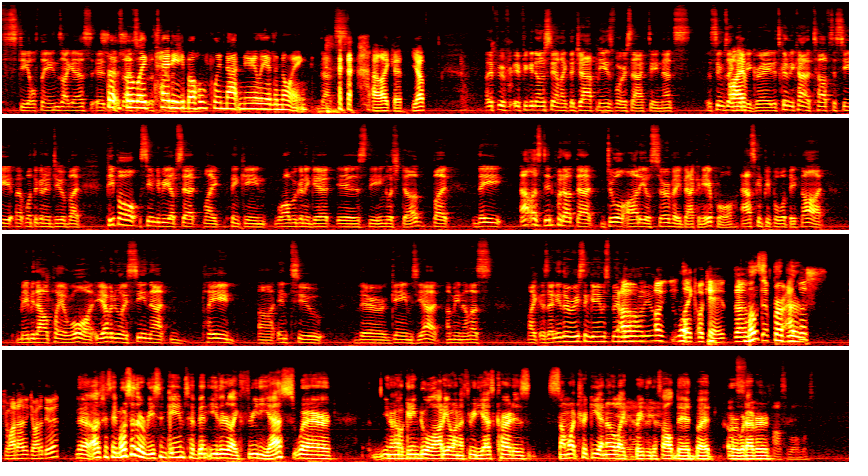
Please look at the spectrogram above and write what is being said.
steal things. I guess. It, So, it's- so like that's Teddy, but hopefully not nearly as annoying. That's I like it. Yep. if, if, if you can understand like the Japanese voice acting, that's it seems like Oh, it'd I've- be great. It's gonna be kind of tough to see uh, what they're gonna do, but people seem to be upset, like thinking well, all we're gonna get is the English dub. But they Atlus did put out that dual audio survey back in April, asking people what they thought. Maybe that will play a role. You haven't really seen that played uh, into their games yet. I mean, unless like has any of their recent games been dual Um, audio? oh, Well, like okay, the, most the for of their- Atlus. You wanna you wanna do it? Yeah, I was gonna say most of their recent games have been either like 3DS, where you know getting dual audio on a 3DS card is somewhat tricky. I know Yeah, like yeah, Bravely yeah. Default did, but or It's whatever. Possible almost.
